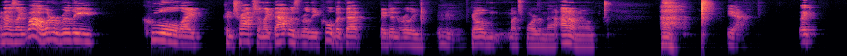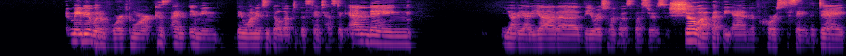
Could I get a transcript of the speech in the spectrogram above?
And I was like, wow, what a really cool like contraption. Like that was really cool, but that they didn't really hmm go much more than that. I don't know. Yeah. Like maybe it would have worked more because I, I mean, they wanted to build up to this fantastic ending. Yada yada yada. The original Ghostbusters show up at the end, of course, to save the day.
